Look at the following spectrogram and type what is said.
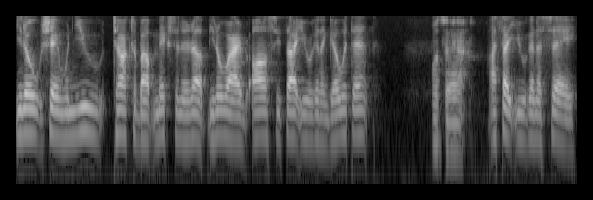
You know, Shane, when you talked about mixing it up, you know where I honestly thought you were going to go with that? What's that? I thought you were going to say,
